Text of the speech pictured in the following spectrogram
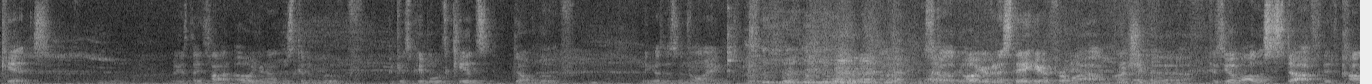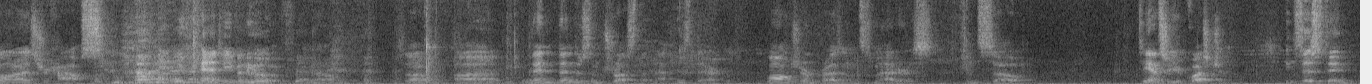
kids because they thought, oh, you're not just going to move. Because people with kids don't move because it's annoying to move. Uh, so, like, oh, you're going to stay here for a while, aren't you? Because you have all this stuff. They've colonized your house. you can't even move, you know. So uh, then, then there's some trust that happens there. Long-term presence matters, and so to answer your question, existing,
